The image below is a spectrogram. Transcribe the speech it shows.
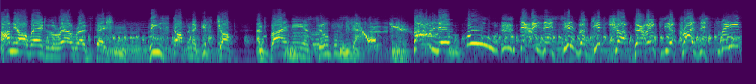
on your way to the railroad station, please stop in a gift shop and buy me a silver stamp. Parlez-vous? There is a silver gift shop directly across the street.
